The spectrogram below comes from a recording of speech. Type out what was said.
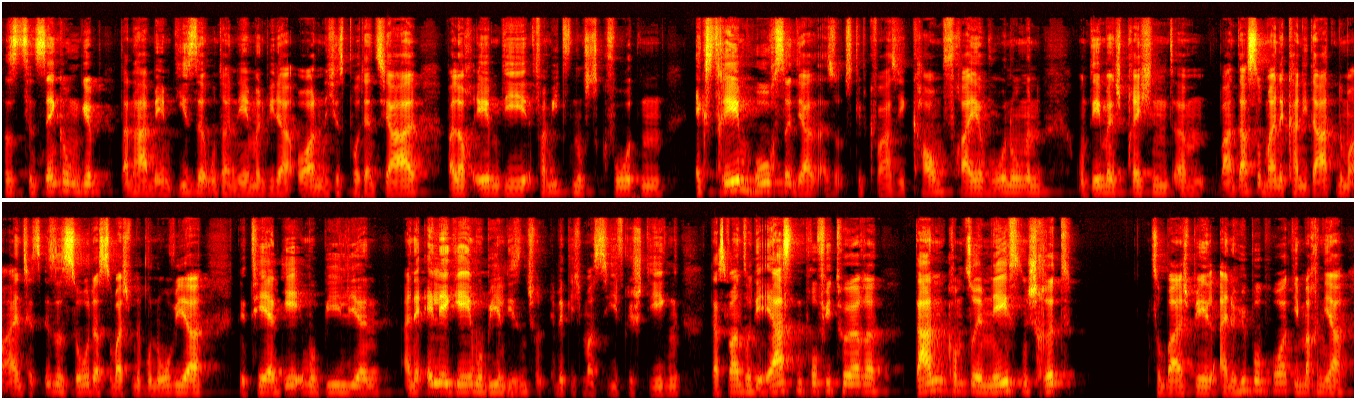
dass es Zinssenkungen gibt, dann haben eben diese Unternehmen wieder ordentliches Potenzial, weil auch eben die Vermietungsquoten extrem hoch sind. Ja, also es gibt quasi kaum freie Wohnungen Und dementsprechend ähm, waren das so meine Kandidaten Nummer eins. Jetzt ist es so, dass zum Beispiel eine Vonovia, eine THG-Immobilien, eine LEG-Immobilien, die sind schon wirklich massiv gestiegen. Das waren so die ersten Profiteure. Dann kommt so im nächsten Schritt zum Beispiel eine Hypoport, die machen ja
